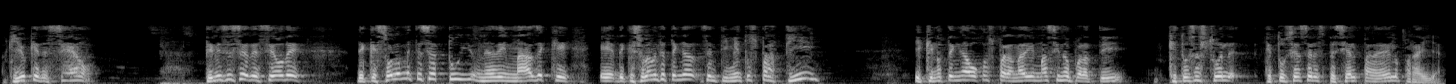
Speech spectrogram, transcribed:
aquello que deseo. Tienes ese deseo de, que solamente sea tuyo, y además de que, eh, de que solamente tenga sentimientos para ti y que no tenga ojos para nadie más sino para ti, que tú seas, el, que tú seas el especial para él o para ella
